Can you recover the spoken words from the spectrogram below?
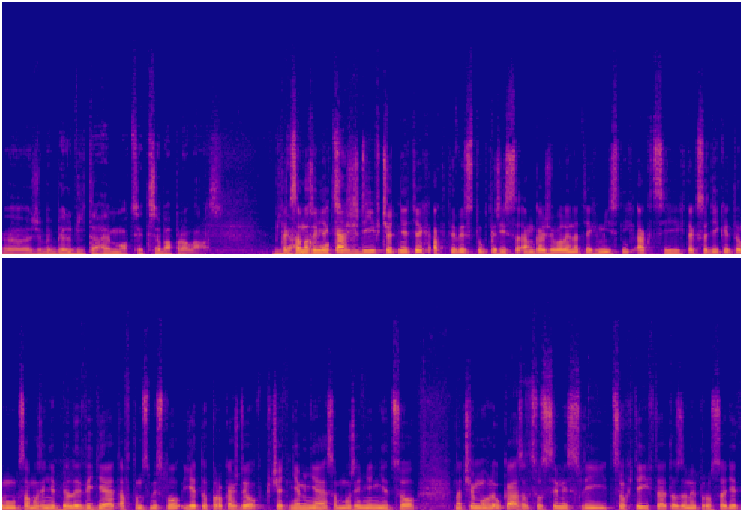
eh, že by byl výtahem moci třeba pro vás. Tak samozřejmě každý, včetně těch aktivistů, kteří se angažovali na těch místních akcích, tak se díky tomu samozřejmě byli vidět a v tom smyslu je to pro každého, včetně mě, samozřejmě něco, na čem mohli ukázat, co si myslí, co chtějí v této zemi prosadit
